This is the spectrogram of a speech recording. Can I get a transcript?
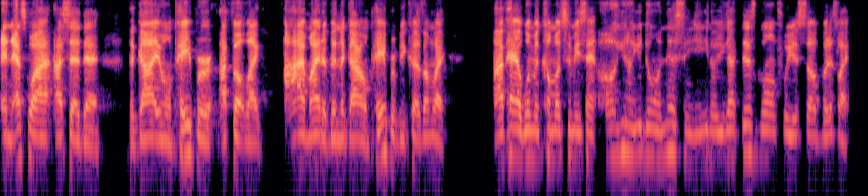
and that's why I said that the guy on paper, I felt like I might have been the guy on paper because I'm like, I've had women come up to me saying, "Oh, you know, you're doing this, and you know, you got this going for yourself," but it's like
